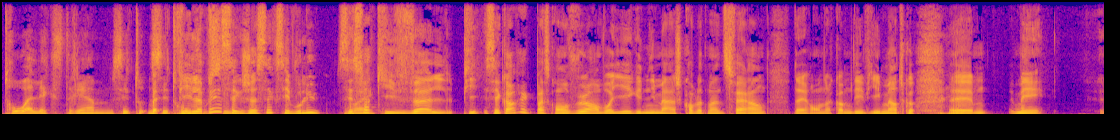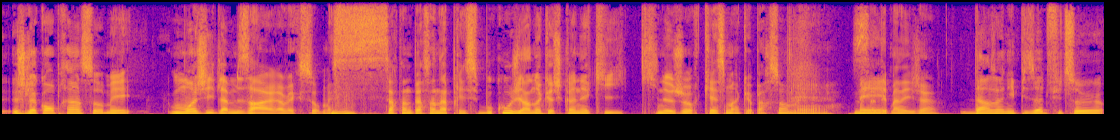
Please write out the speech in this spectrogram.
trop à l'extrême. C'est Ben, c'est trop puis le pire, c'est que je sais que c'est voulu. C'est Ouais. ça qu'ils veulent. Puis c'est correct parce qu'on veut envoyer une image complètement différente. D'ailleurs, on a comme dévié, mais en tout cas, euh, mais je le comprends ça. Mais moi, j'ai de la misère avec ça. Mhm. Mais certaines personnes apprécient beaucoup. Il y en a que je connais qui, qui ne jurent quasiment que par ça. Mais, ça dépend des gens. Dans un épisode futur,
